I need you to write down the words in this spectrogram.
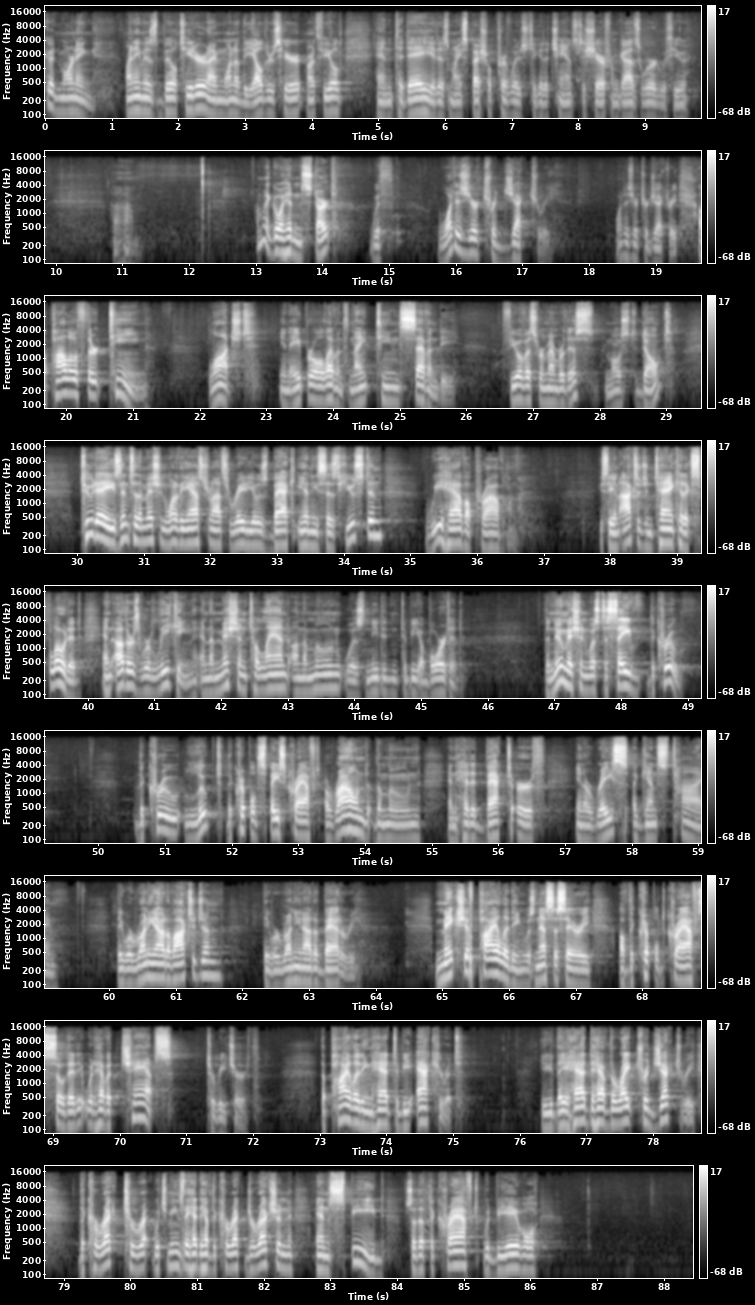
Good morning. My name is Bill Teater. I'm one of the elders here at Northfield, and today it is my special privilege to get a chance to share from God's Word with you. Um, I'm going to go ahead and start with what is your trajectory? What is your trajectory? Apollo 13 launched in April 11th, 1970. Few of us remember this, most don't. Two days into the mission, one of the astronauts radios back in. He says, Houston, we have a problem. You see, an oxygen tank had exploded and others were leaking, and the mission to land on the moon was needed to be aborted. The new mission was to save the crew. The crew looped the crippled spacecraft around the moon and headed back to Earth in a race against time. They were running out of oxygen, they were running out of battery. Makeshift piloting was necessary of the crippled craft so that it would have a chance to reach Earth. The piloting had to be accurate. They had to have the right trajectory, the correct, which means they had to have the correct direction and speed so that the craft would be able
